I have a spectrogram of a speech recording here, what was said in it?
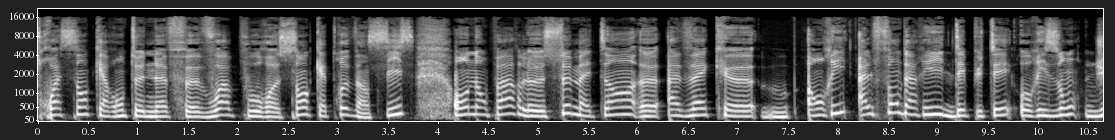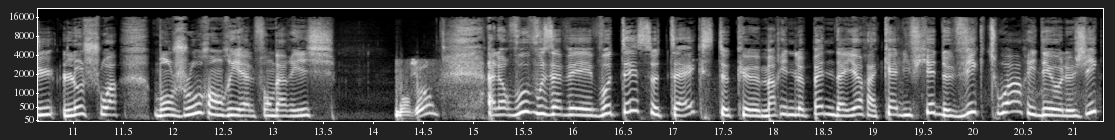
349 euh, voix pour 186. On en parle ce matin avec Henri Alfondari, député Horizon du Lochois. Bonjour. Alfondari. Bonjour. Alors vous, vous avez voté ce texte que Marine Le Pen d'ailleurs a qualifié de victoire idéologique.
